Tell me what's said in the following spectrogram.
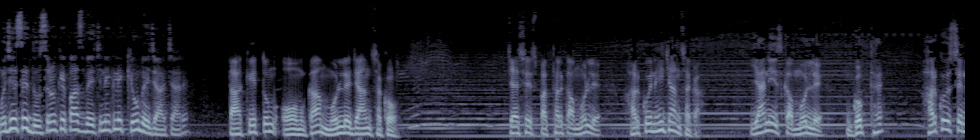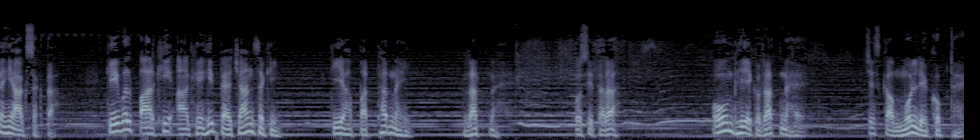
मुझे इसे दूसरों के पास बेचने के लिए क्यों भेजा आचार्य? ताकि तुम ओम का मूल्य जान सको। जैसे इस पत्थर का मूल्य हर कोई नहीं जान सका यानी इसका मूल्य गुप्त है हर कोई उसे नहीं आग सकता। केवल पारखी आँखें ही पहचान सकी कि यह पत्थर नहीं रत्न है। उसी तरह ओम भी एक रत्न है जिसका मूल्य गुप्त है।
